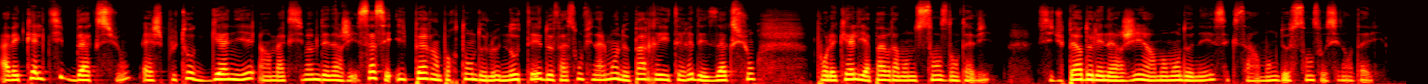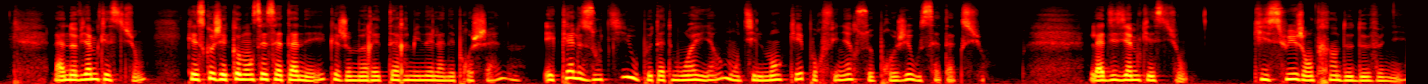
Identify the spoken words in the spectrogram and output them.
avec quel type d'action ai-je plutôt gagné un maximum d'énergie? Ça, c'est hyper important de le noter de façon finalement à ne pas réitérer des actions pour lesquelles il n'y a pas vraiment de sens dans ta vie. Si tu perds de l'énergie à un moment donné, c'est que ça a un manque de sens aussi dans ta vie. La neuvième question, qu'est-ce que j'ai commencé cette année, que je m'aurais terminé l'année prochaine? Et quels outils ou peut-être moyens m'ont-ils manqué pour finir ce projet ou cette action? La dixième question, qui suis-je en train de devenir?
